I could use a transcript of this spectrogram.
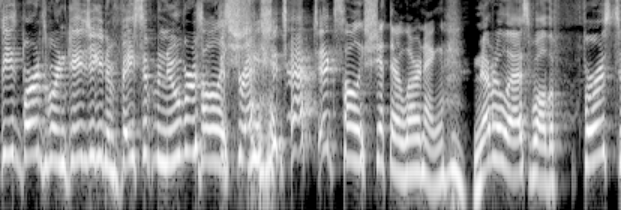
These birds were engaging in evasive maneuvers, Holy distraction shit. tactics. Holy shit, they're learning. Nevertheless, while the first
